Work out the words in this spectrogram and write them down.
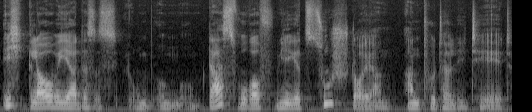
Ich glaube ja, dass es um, um, um das, worauf wir jetzt zusteuern an Totalität,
